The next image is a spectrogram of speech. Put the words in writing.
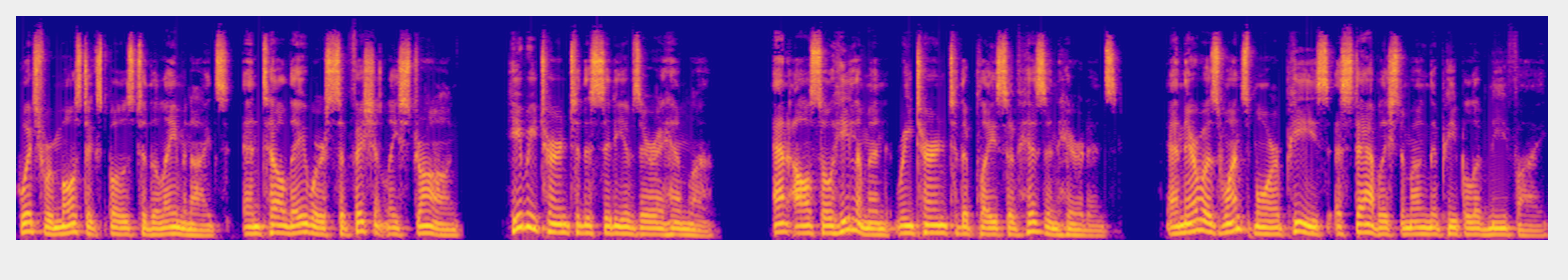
which were most exposed to the Lamanites until they were sufficiently strong, he returned to the city of Zarahemla. And also Helaman returned to the place of his inheritance, and there was once more peace established among the people of Nephi.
